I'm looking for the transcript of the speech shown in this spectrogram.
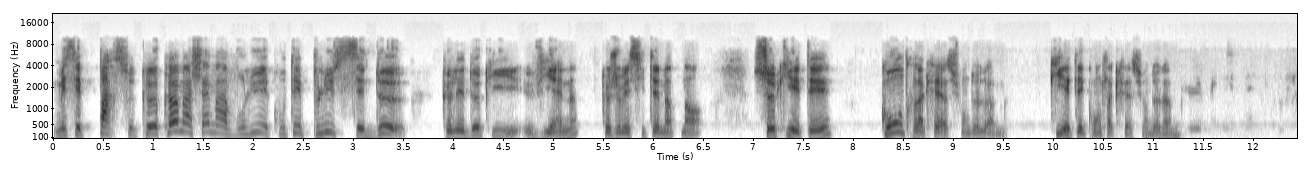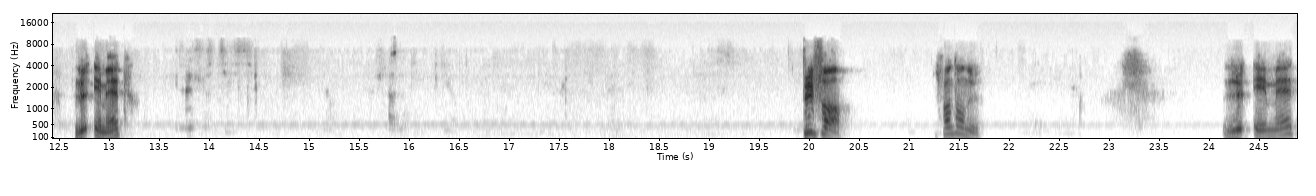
mais c'est parce que, comme Hachem a voulu écouter plus ces deux que les deux qui viennent, que je vais citer maintenant, ceux qui étaient contre la création de l'homme. Qui était contre la création de l'homme? Le émettre. Plus fort. Je entendu. Le émet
